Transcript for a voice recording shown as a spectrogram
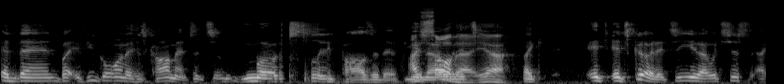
And then but if you go onto his comments it's mostly positive you I know, saw and that. Yeah. like it, it's good it's you know it's just I,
